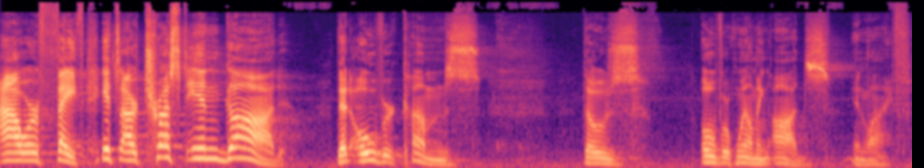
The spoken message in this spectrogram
our faith. It's our trust in God that overcomes those overwhelming odds in life.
